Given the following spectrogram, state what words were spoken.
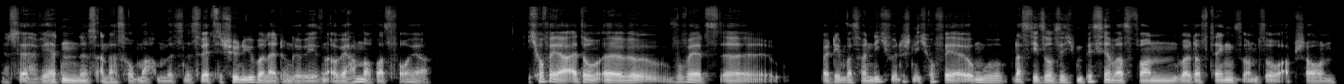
Äh, Wir hätten das andersrum machen müssen. Das wäre jetzt eine schöne Überleitung gewesen, aber wir haben noch was vorher. Ich hoffe ja, also, äh, wo wir jetzt äh, bei dem, was wir nicht wünschen, ich hoffe ja irgendwo, dass die so sich ein bisschen was von World of Tanks und so abschauen.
